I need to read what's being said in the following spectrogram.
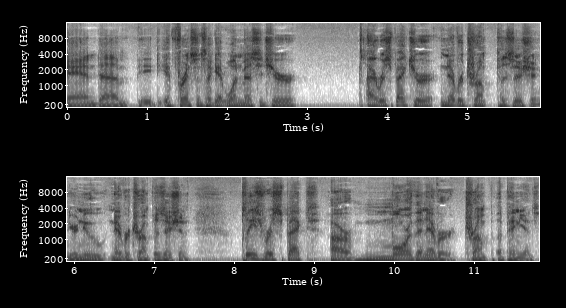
And um, it, for instance, I get one message here. I respect your never Trump position, your new never Trump position. Please respect our more than ever Trump opinions.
